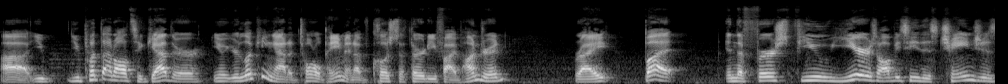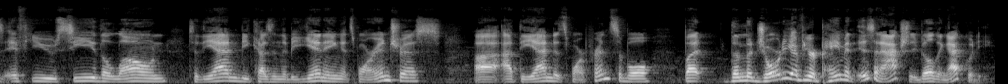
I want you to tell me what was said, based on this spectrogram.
Uh, you you put that all together, you know, you're looking at a total payment of close to 3,500, right? But in the first few years, obviously this changes if you see the loan to the end because in the beginning it's more interest, uh, at the end it's more principal, but the majority of your payment isn't actually building equity,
